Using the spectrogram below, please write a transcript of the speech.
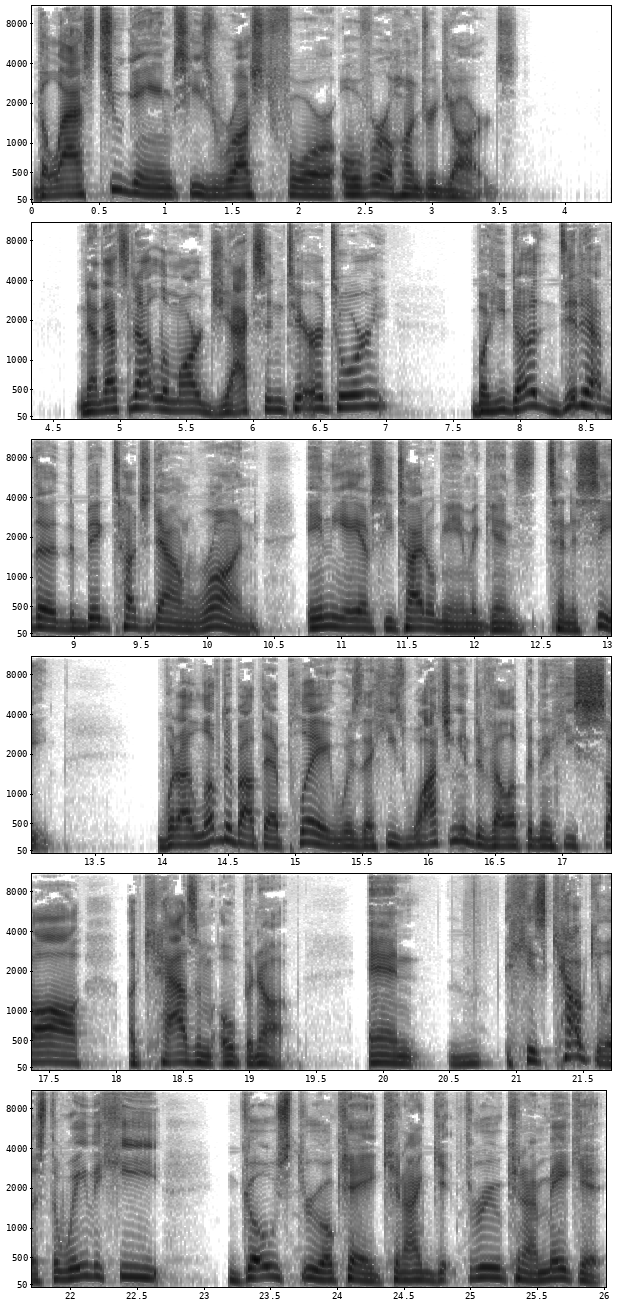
the last two games he's rushed for over 100 yards. Now that's not Lamar Jackson territory, but he does did have the the big touchdown run in the AFC title game against Tennessee. What I loved about that play was that he's watching it develop and then he saw a chasm open up. And his calculus, the way that he goes through, okay, can I get through? Can I make it?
